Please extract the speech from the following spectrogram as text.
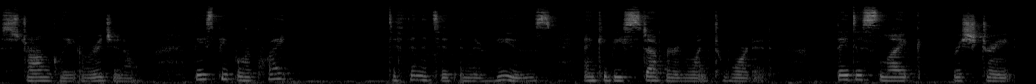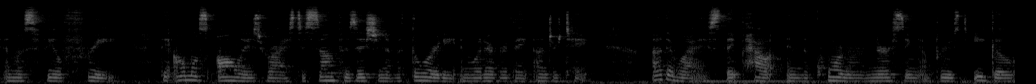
strongly original. These people are quite definitive in their views and can be stubborn when thwarted. They dislike restraint and must feel free. They almost always rise to some position of authority in whatever they undertake. Otherwise, they pout in the corner, nursing a bruised ego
